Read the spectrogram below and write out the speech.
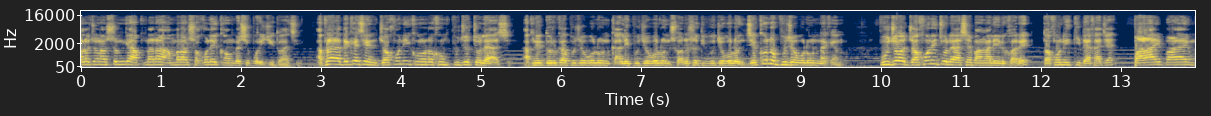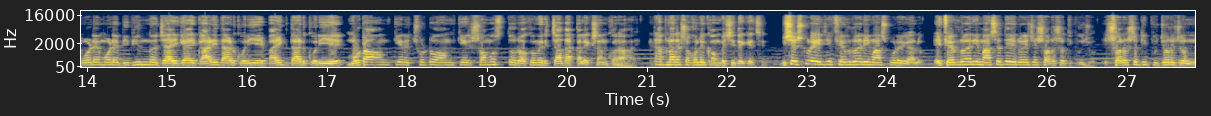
আলোচনার সঙ্গে আপনারা, আমরা সকলেই কম বেশি পরিচিত আছি। আপনারা দেখেছেন, যখনই কোনো রকম পুজো চলে আসে, আপনি দুর্গা পুজো বলুন, কালী পুজো বলুন, সরস্বতী পুজো বলুন, যে কোনো পুজো বলুন না কেন পুজো যখনই চলে আসে বাঙালির ঘরে, তখনই কি দেখা যায়? পাড়ায় পাড়ায় মোড়ে মোড়ে বিভিন্ন জায়গায় গাড়ি দাঁড় করিয়ে, বাইক দাঁড় করিয়ে, মোটা অঙ্কের, ছোট অঙ্কের সমস্ত রকমের চাঁদা কালেকশন করা হয়। এটা আপনারা সকলেই কম বেশি দেখেছেন। বিশেষ করে এই যে ফেব্রুয়ারি মাস পড়ে গেল, এই ফেব্রুয়ারি মাসেতেই রয়েছে সরস্বতী পুজো। এই সরস্বতী পুজোর জন্য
